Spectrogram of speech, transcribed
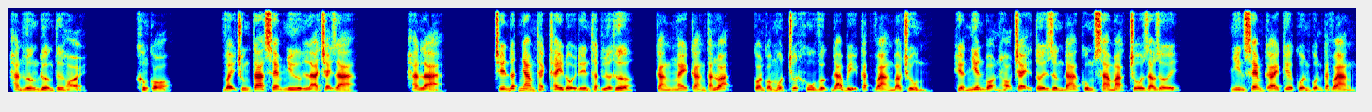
Hắn hướng đường từ hỏi. Không có. Vậy chúng ta xem như là chạy ra. Hẳn là. Trên đất nham thạch thay đổi đến thật lưa thưa, càng ngày càng tán loạn, còn có một chút khu vực đã bị cắt vàng bao trùm, hiển nhiên bọn họ chạy tới rừng đá cùng sa mạc chỗ giao giới. Nhìn xem cái kia quần cuộn cắt vàng,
